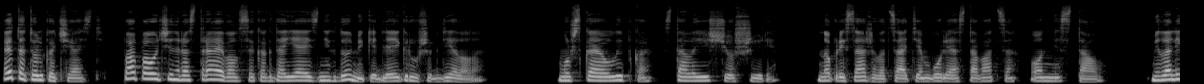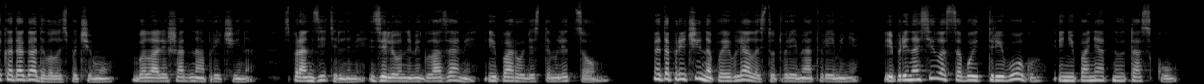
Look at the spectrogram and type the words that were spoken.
«Это только часть. Папа очень расстраивался, когда я из них домики для игрушек делала». Мужская улыбка стала еще шире. Но присаживаться, а тем более оставаться, он не стал. Милолика догадывалась, почему. Была лишь одна причина с пронзительными зелеными глазами и породистым лицом. Эта причина появлялась тут время от времени и приносила с собой тревогу и непонятную тоску.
